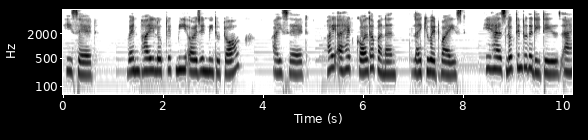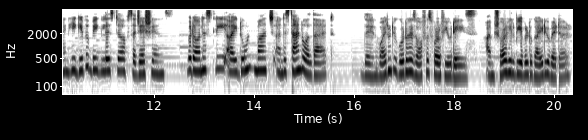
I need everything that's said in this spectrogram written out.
He said. When Bhai looked at me, urging me to talk, I said, Bhai, I had called up Anant like you advised. He has looked into the details and he gave a big list of suggestions. But honestly, I don't much understand all that. Then why don't you go to his office for a few days? I'm sure he'll be able to guide you better.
